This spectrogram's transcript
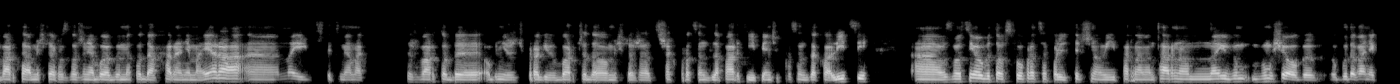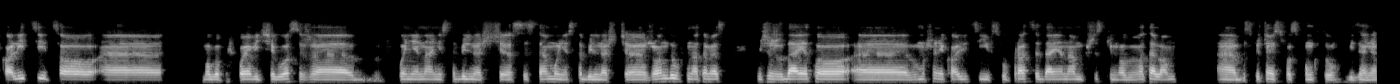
warta, myślę, rozważenia byłaby metoda Harania-Mayera, e, no i przy tych zmianach też warto by obniżyć progi wyborcze do, myślę, że 3% dla partii i 5% dla koalicji. E, wzmocniłoby to współpracę polityczną i parlamentarną, no i wymusiłoby budowanie koalicji, co mogą pojawić się głosy, że wpłynie na niestabilność systemu, niestabilność rządów, natomiast myślę, że daje to e, wymuszenie koalicji i współpracy, daje nam wszystkim obywatelom e, bezpieczeństwo z punktu widzenia,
